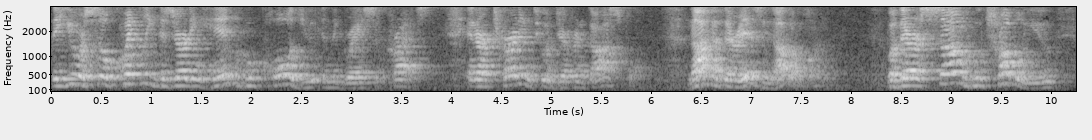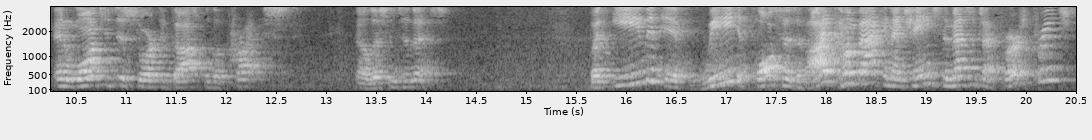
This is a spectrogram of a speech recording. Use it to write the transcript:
that you are so quickly deserting him who called you in the grace of Christ and are turning to a different gospel. Not that there is another one, but there are some who trouble you and want to distort the gospel of Christ. Now listen to this. But even if we, if Paul says, if I come back and I change the message I first preached,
